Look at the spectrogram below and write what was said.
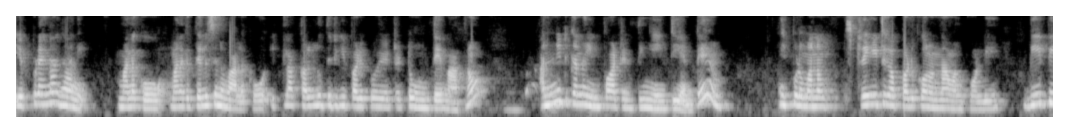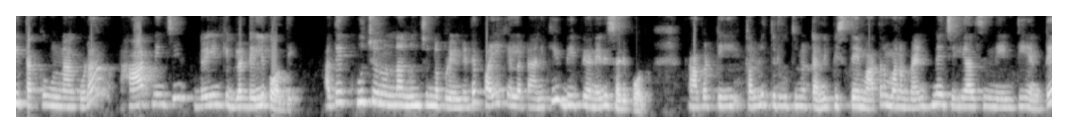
ఎప్పుడైనా కానీ మనకు మనకు తెలిసిన వాళ్ళకు ఇట్లా కళ్ళు తిరిగి పడిపోయేటట్టు ఉంటే మాత్రం అన్నిటికన్నా ఇంపార్టెంట్ థింగ్ ఏంటి అంటే ఇప్పుడు మనం స్ట్రెయిట్గా పడుకొని ఉన్నాం అనుకోండి బీపీ తక్కువ ఉన్నా కూడా హార్ట్ నుంచి బ్రెయిన్కి బ్లడ్ వెళ్ళిపోద్ది. అదే కూర్చొని ఉన్న నుంచున్నప్పుడు ఏంటంటే పైకి వెళ్ళటానికి బీపీ అనేది సరిపోదు. కాబట్టి కళ్ళు తిరుగుతున్నట్టు అనిపిస్తే మాత్రం మనం వెంటనే చేయాల్సింది ఏంటి అంటే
